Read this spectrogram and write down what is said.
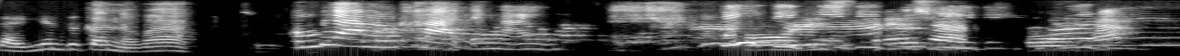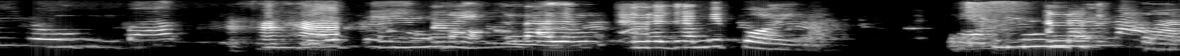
ได้ยินด้วยกันเหรอว่าของพี่อามันขาดยังไงดีดีดีดีดีดีโอ้คะสถานอันที่นั้ต่างอันนั้นจะไม่ปล่อยคนอันนั้นขาด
